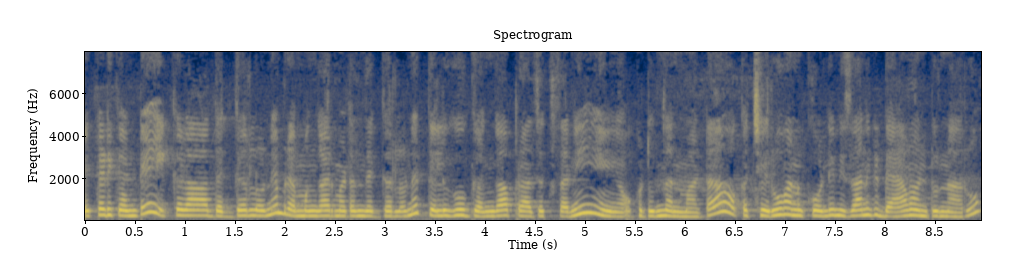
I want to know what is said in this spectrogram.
ఎక్కడికంటే ఇక్కడ దగ్గరలోనే బ్రహ్మంగారి మఠం దగ్గరలోనే తెలుగు గంగా ప్రాజెక్ట్స్ అని ఒకటి ఉందన్నమాట. ఒక చెరువు అనుకోండి నిజానికి డ్యామ్ అంటున్నారు.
